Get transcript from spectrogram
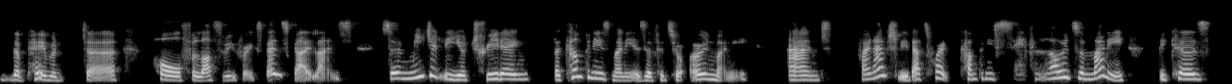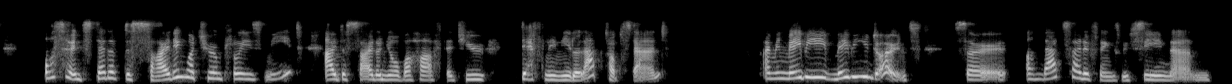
the payment uh, whole philosophy for expense guidelines. So immediately you're treating the company's money as if it's your own money. And financially, that's where companies save loads of money because also instead of deciding what your employees need, I decide on your behalf that you definitely need a laptop stand I mean, maybe maybe you don't. So on that side of things, we've seen um,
